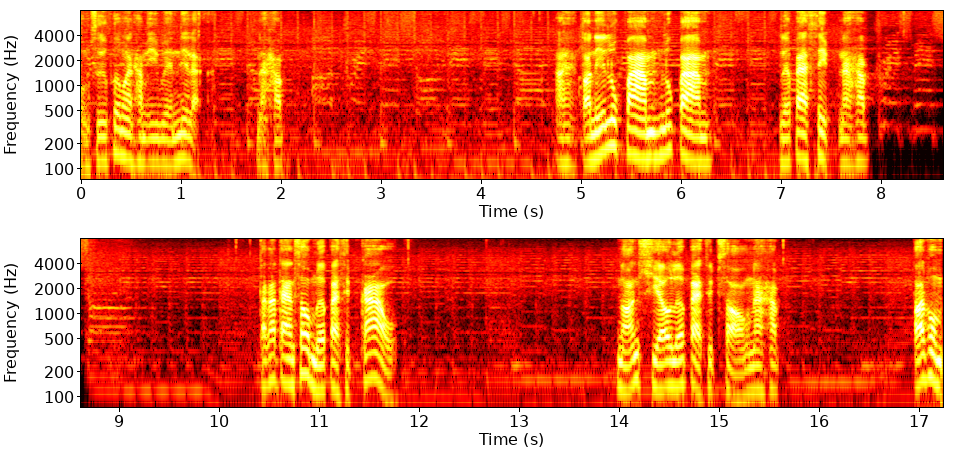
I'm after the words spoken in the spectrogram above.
ผมซื้อเพื่อมาทำอีเวนต์นี่แหละนะครับ อะตอนนี้ลูกปาล์มลูกปาล์มเหลือ 80 นะครับตะกแตนส้มเหลือ 89 หนอนเขียวเหลือ 82 นะครับ ตอนผม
